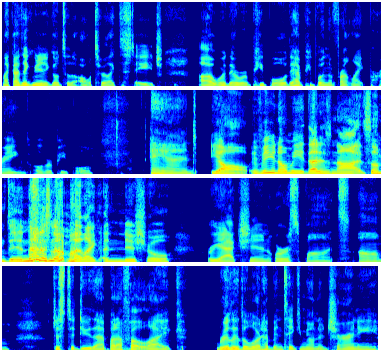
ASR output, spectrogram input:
like i think we need to go to the altar like the stage uh where there were people they had people in the front like praying over people and y'all, if you know me, that is not something that is not my like initial reaction or response um just to do that. But I felt like really the Lord had been taking me on a journey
